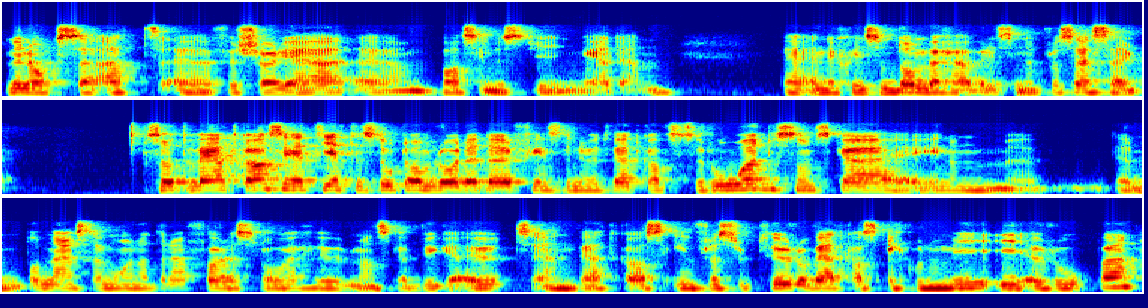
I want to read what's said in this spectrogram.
men också att eh, försörja basindustrin med den energi som de behöver i sina processer. Så att vätgas är ett jättestort område. Där finns det nu ett vätgasråd som ska inom de närmsta månaderna föreslå hur man ska bygga ut en vätgasinfrastruktur och vätgasekonomi i Europa.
